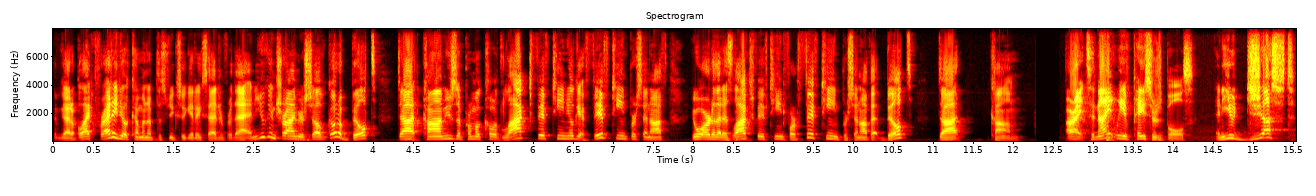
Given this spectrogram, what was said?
They've got a Black Friday deal coming up this week, so get excited for that. And you can try them yourself. Go to built.com. Use the promo code LOCKED15. You'll get 15% off your order. That is LOCKED15 for 15% off at built.com. All right, tonight we have Pacers Bulls, and you just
